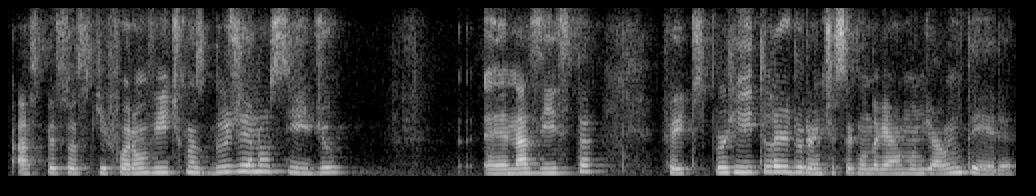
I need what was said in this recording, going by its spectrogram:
as pessoas que foram vítimas do genocídio é, nazista feitos por Hitler durante a Segunda Guerra Mundial inteira.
